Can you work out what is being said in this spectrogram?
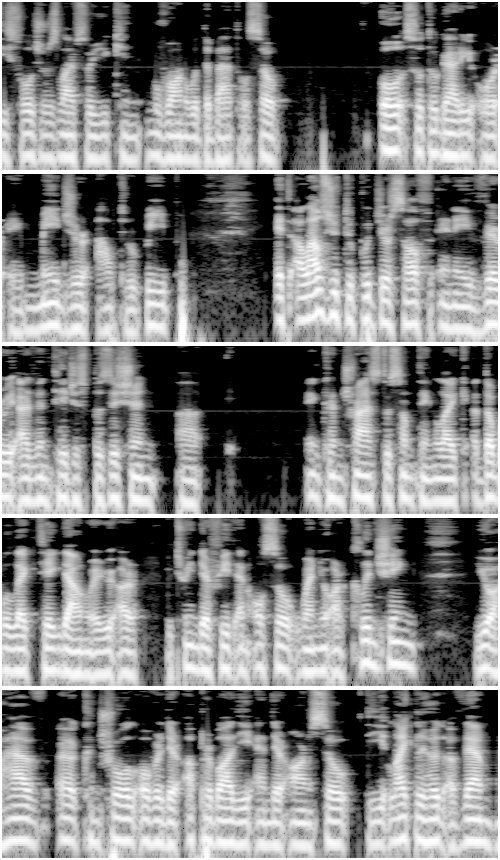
the soldier's life so you can move on with the battle. So O Sotogari or a major outer reap. It allows you to put yourself in a very advantageous position uh, in contrast to something like a double leg takedown where you are between their feet and also when you are clinching you have uh, control over their upper body and their arms so the likelihood of them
